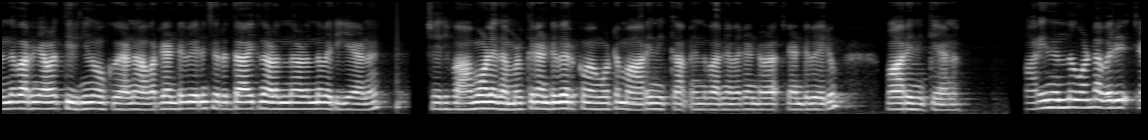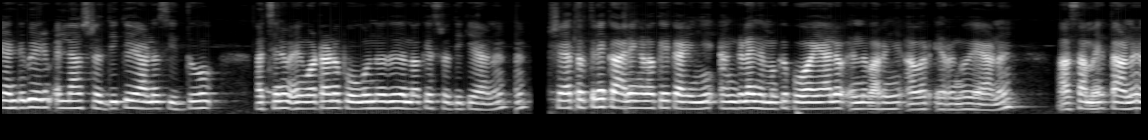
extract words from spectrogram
എന്ന് പറഞ്ഞ് അവൾ തിരിഞ്ഞു നോക്കുകയാണ്. അവർ രണ്ടുപേരും ചെറുതായിട്ട് നടന്ന് നടന്ന് വരികയാണ്. ശരി വാ മോളെ നമ്മൾക്ക് രണ്ടുപേർക്കും അങ്ങോട്ട് മാറി നിൽക്കാം എന്ന് പറഞ്ഞ് അവർ രണ്ട് രണ്ടുപേരും മാറി നിൽക്കുകയാണ്. മാറി നിന്നുകൊണ്ട് അവർ രണ്ടുപേരും എല്ലാം ശ്രദ്ധിക്കുകയാണ്. സിദ്ധുവും അച്ഛനും എങ്ങോട്ടാണ് പോകുന്നത് എന്നൊക്കെ ശ്രദ്ധിക്കുകയാണ്. ക്ഷേത്രത്തിലെ കാര്യങ്ങളൊക്കെ കഴിഞ്ഞ് അങ്കിളെ നമുക്ക് പോയാലോ എന്ന് പറഞ്ഞ് അവർ ഇറങ്ങുകയാണ്. ആ സമയത്താണ്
